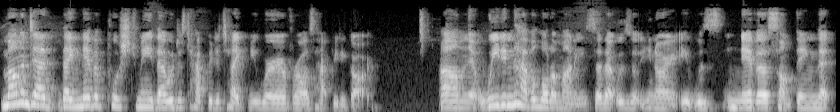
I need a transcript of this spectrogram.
mum and dad they never pushed me they were just happy to take me wherever I was happy to go um, we didn't have a lot of money, so that was, you know, it was never something that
